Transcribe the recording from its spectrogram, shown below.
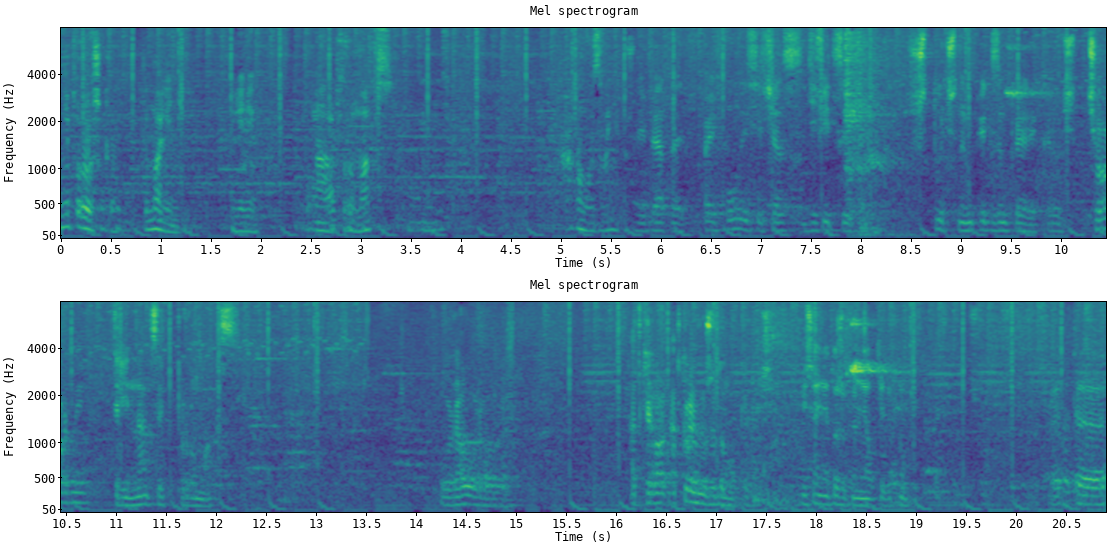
Это, не прошка, это маленький. Или нет? А, Pro Max. О, звонит уже. Ребята, айфоны сейчас дефицит. В штучном экземпляре, короче, черный 13 Pro Max. Ура, ура, ура. Открывай, откроем уже дома, короче. Мишаня тоже поменял телефон. Это...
